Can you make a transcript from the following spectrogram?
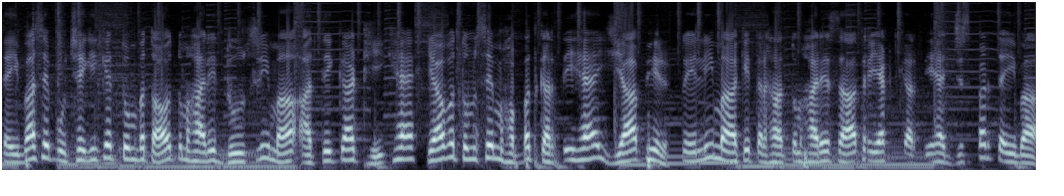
तैयबा से पूछेगी कि तुम बताओ तुम्हारी दूसरी माँ आतिका ठीक है? क्या वो तुमसे मोहब्बत करती है? या फिर तेली माँ की तरह तुम्हारे साथ रिएक्ट करती है जिस पर तैयबा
